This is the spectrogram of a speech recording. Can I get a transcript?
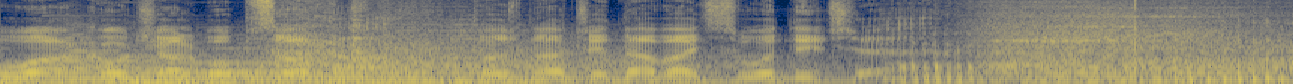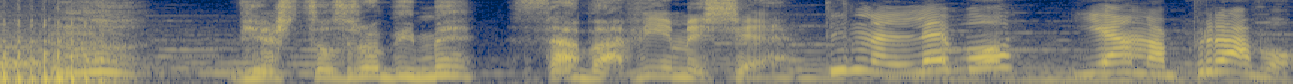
Łakoć albo psota, to znaczy dawać słodycze. Wiesz co zrobimy? Zabawimy się! Ty na lewo, ja na prawo.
